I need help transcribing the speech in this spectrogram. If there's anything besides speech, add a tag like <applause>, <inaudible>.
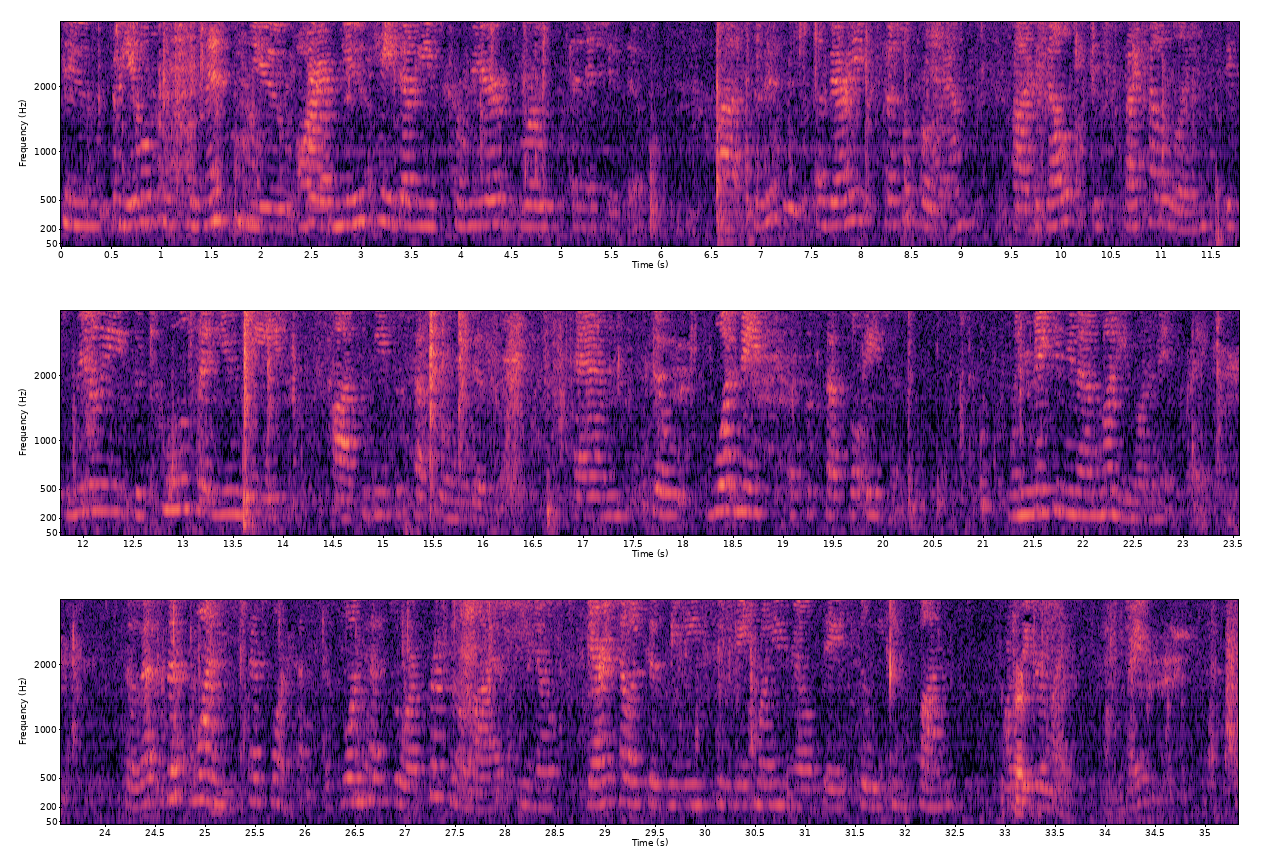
to be able to present to you our new KW Career Growth Initiative. Uh, so this is a very special program uh, developed by Keller Williams. It's really the tools that you need uh, to be successful in your business. And so, what makes a successful agent? When you're making the amount of money you want to make, right? So that's that's one that's one test. That's one test to our personal lives. You know, Gary Keller says we need to make money in real estate so we can fund our Perfect. bigger life, right?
